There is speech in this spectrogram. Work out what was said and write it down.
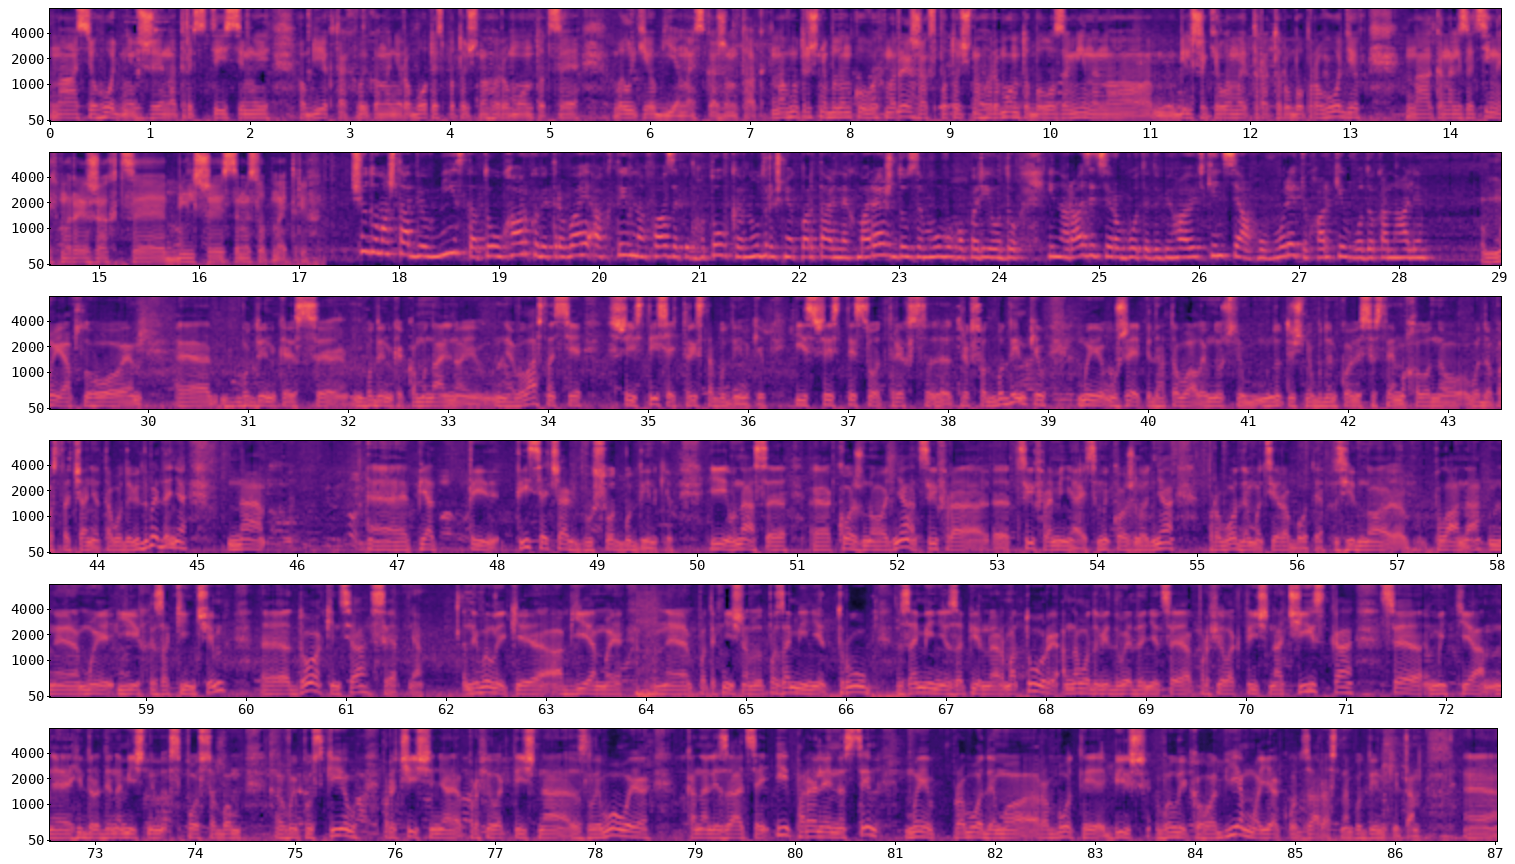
На сьогодні вже на 37 об'єктах виконані роботи з поточного ремонту. Це великі об'єми, скажімо так. На внутрішньобудинкових мережах з поточного ремонту було замінено більше кілометра трубопроводів. На каналізаційних мережах це більше 700 метрів. Щодо масштабів міста, то у Харкові триває активна фаза підготовки внутрішньоквартальних мереж до зимового періоду. І наразі ці роботи добігають кінця, говорять у Харківводоканалі. Ми обслуговуємо е, будинки з будинки комунальної власності 6300 будинків. Із 600 300 будинків ми вже підготували внутрішньобудинкові системи холодного водопостачання та водовідведення на 5200 будинків. І в нас е, е, кожного дня цифра, е, цифра міняється. Ми кожного дня проводимо ці роботи. Згідно е, плана, е, ми їх закінчимо е, до кінця серпня. Невеликі об'єми е, по технічному по заміні труб, заміні запірної арматури, а на водовідведенні це профілактична чистка, це миття е, гідродинамічним способом випусків, прочищення профілактична зливової каналізації. І паралельно з цим ми проводимо роботи більш великого об'єму, як от зараз на будинки там е,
